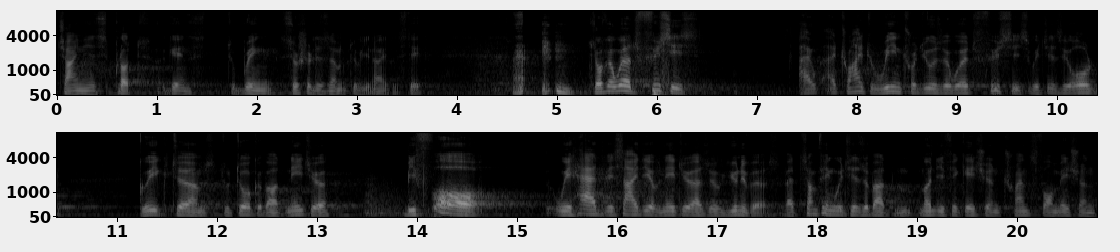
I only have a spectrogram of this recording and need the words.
Chinese plot against to bring socialism to the United States. so the word physis I, I try to reintroduce the word physis, which is the old Greek terms to talk about nature, before we had this idea of nature as a universe, but something which is about modification, transformation,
